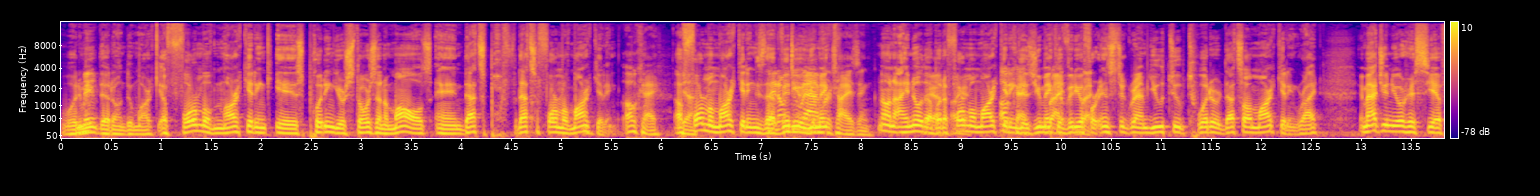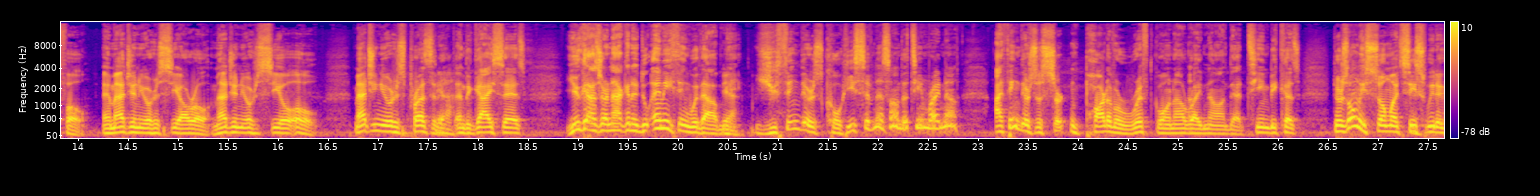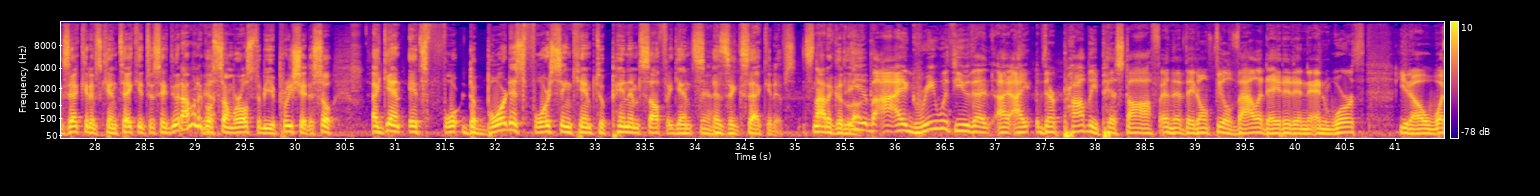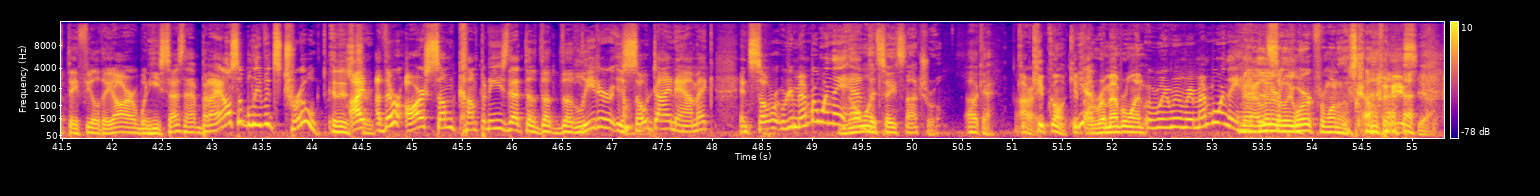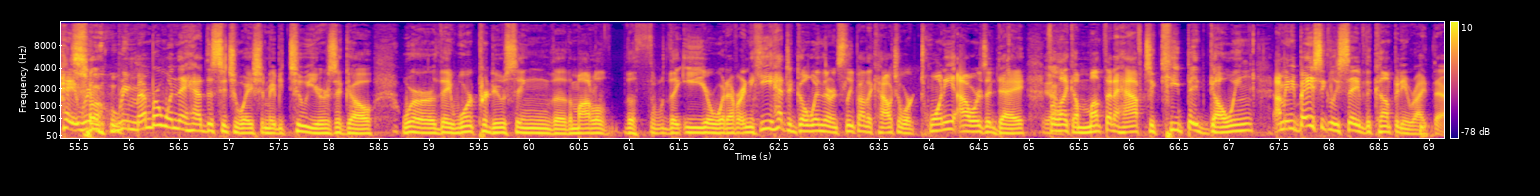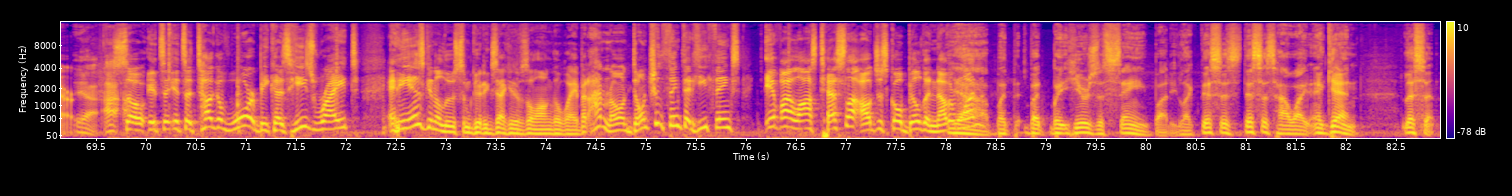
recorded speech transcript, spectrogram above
What do you mean they don't do marketing? A form of marketing is putting your stores in the malls, and that's that's a form of marketing. Okay, A yeah. form of marketing is that They don't video do you make. advertising. No, no, I know that, Yeah, but a form okay. of marketing Okay, is you make a video right. for Instagram, YouTube, Twitter. That's all marketing, right? Imagine you're his CFO. Imagine you're his CRO. Imagine you're his COO. Imagine you're his president, Yeah. and the guy says. You guys are not going to do anything without me. Yeah. You think there's cohesiveness on the team right now? I think there's a certain part of a rift going on right now on that team because there's only so much C-suite executives can take it to say, "Dude, I'm going to go somewhere else to be appreciated." So, again, it's for the board is forcing him to pin himself against his executives. It's not a good look. I agree with you that I, I they're probably pissed off and that they don't feel validated and, and worth you know what they feel they are when he says that. But I also believe it's true. It is I, true. There are some companies that the, the, the leader is so dynamic and so remember when they No had one the, say it's not true. Okay all right. keep going, keep going. Remember when- Re- re- remember when they I mean, had I the literally support- work for one of those companies. Hey, re- remember when they had the situation maybe two years ago where they weren't producing the, the model, the the E or whatever, and he had to go in there and sleep on the couch and work 20 hours a day Yeah. for like a month and a half to keep it going? I mean, he basically saved the company right there. Yeah, I- so it's a, it's a tug of war because he's right and he is going to lose some good executives along the way. But I don't know. Don't you think that he thinks if I lost Tesla, I'll just go build another Yeah, one? but but but here's the saying, buddy. Like this is this is how I again. Listen,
